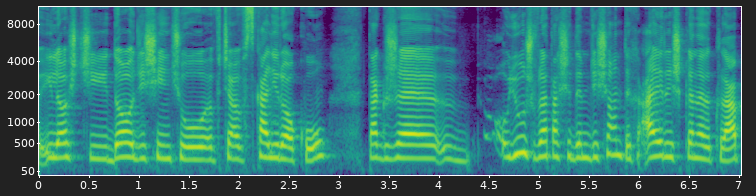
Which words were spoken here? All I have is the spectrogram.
y, ilości do 10 w, w skali roku. Także już w latach 70. Irish Kennel Club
